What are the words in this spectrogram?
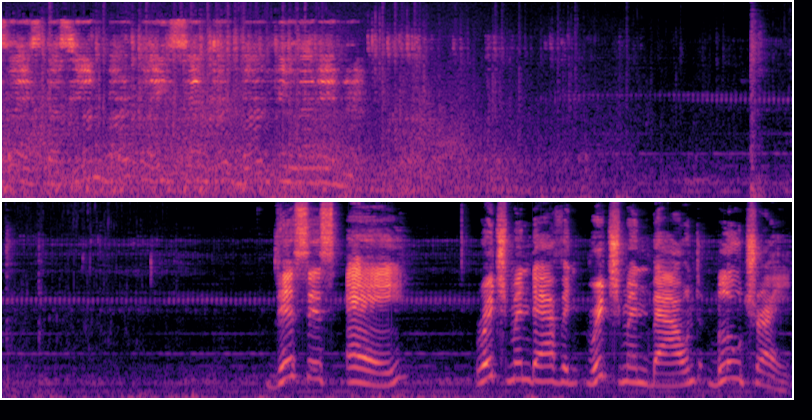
Es la estación Center Barfield Arena. This is a Richmond Ave- Richmond bound blue train.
